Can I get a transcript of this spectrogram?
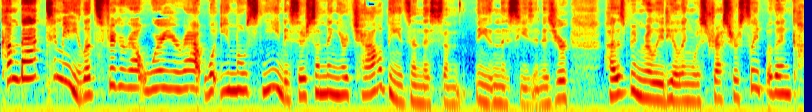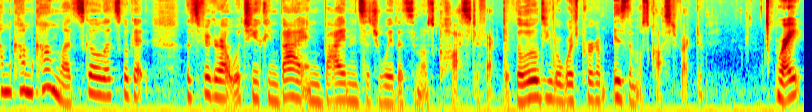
Come back to me. Let's figure out where you're at, what you most need. Is there something your child needs in this in this season? Is your husband really dealing with stress or sleep? Well, then come, come, come. Let's go. Let's go get. Let's figure out what you can buy and buy it in such a way that's the most cost effective. The loyalty rewards program is the most cost effective right?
